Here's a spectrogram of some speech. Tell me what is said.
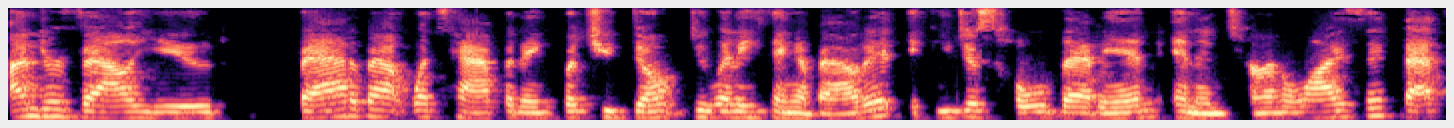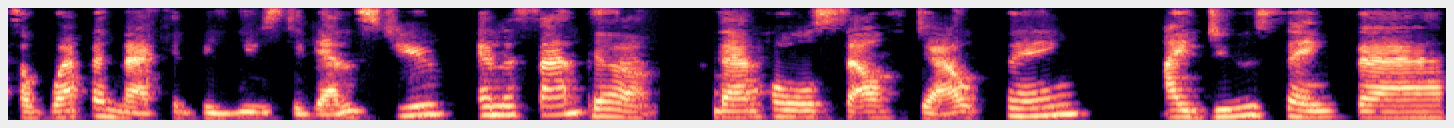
undervalued, bad about what's happening, but you don't do anything about it, if you just hold that in and internalize it, that's a weapon that can be used against you in a sense. Yeah. That whole self doubt thing. I do think that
